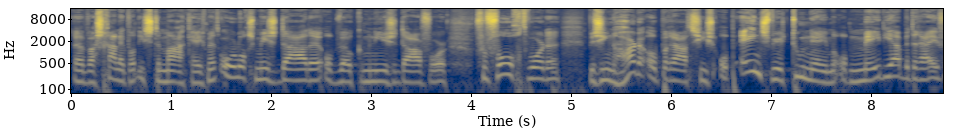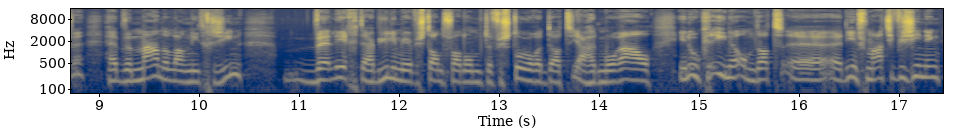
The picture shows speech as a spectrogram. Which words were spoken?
uh, waarschijnlijk wat iets te maken heeft met oorlogsmisdaden, op welke manier ze daarvoor vervolgd worden. We zien harde operaties opeens weer toenemen op mediabedrijven. Hebben we maandenlang niet gezien. Wellicht, daar hebben jullie meer verstand van om te verstoren dat ja, het moraal in Oekraïne, omdat uh, die informatievoorziening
